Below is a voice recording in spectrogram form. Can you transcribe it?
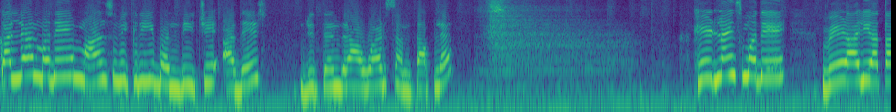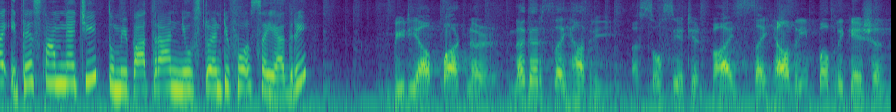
कल्याणमध्ये मांस विक्री बंदीचे आदेश. जितेंद्र आव्हाड संतापल्या हेडलाईन्समध्ये वेळ आली आता इथेच थांबण्याची. तुम्ही पात्रा news twenty four Sahyadri. Media partner Nagar Sahyadri associated by Sahyadri publication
